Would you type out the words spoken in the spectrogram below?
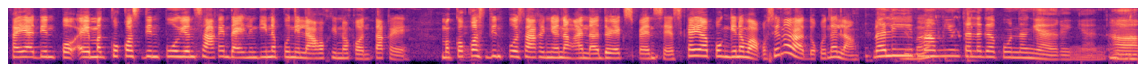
Kaya din po, eh magkukos din po yun sa akin dahil hindi na po nila ako kinokontak eh. Magkukos din po sa akin yun ng another expenses. Kaya pong ginawa ko, sinarado ko na lang. Bali, Diba? ma'am, yung talaga po nangyari niyan. Ah,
